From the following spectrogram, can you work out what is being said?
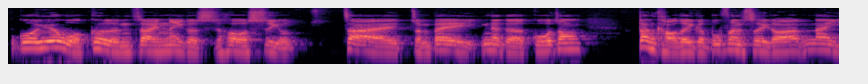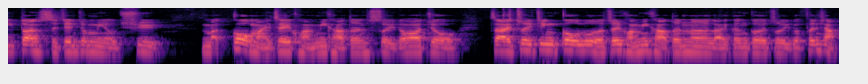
不过，因为我个人在那个时候是有在准备那个国中段考的一个部分，所以的话那一段时间就没有去买购买这一款密卡灯，所以的话就在最近购入了这一款密卡灯呢，来跟各位做一个分享。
